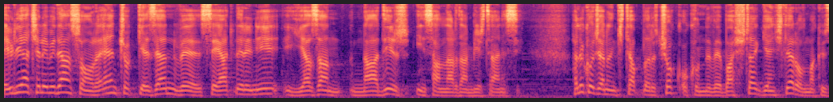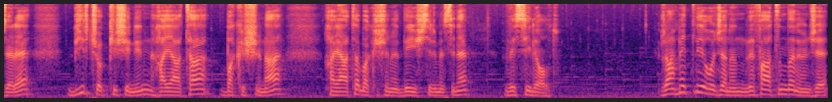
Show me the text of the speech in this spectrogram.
Evliya Çelebi'den sonra en çok gezen ve seyahatlerini yazan nadir insanlardan bir tanesi. Haluk Hoca'nın kitapları çok okundu ve başta gençler olmak üzere birçok kişinin hayata bakışına, hayata bakışını değiştirmesine vesile oldu. Rahmetli hocanın vefatından önce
